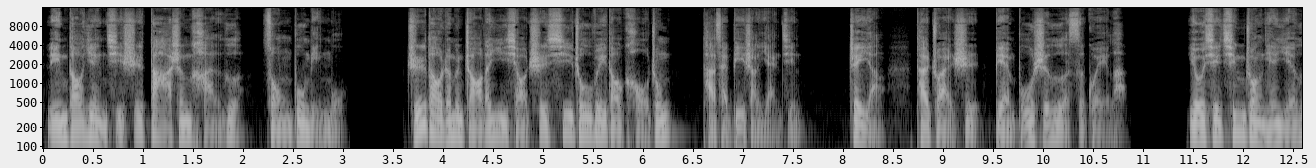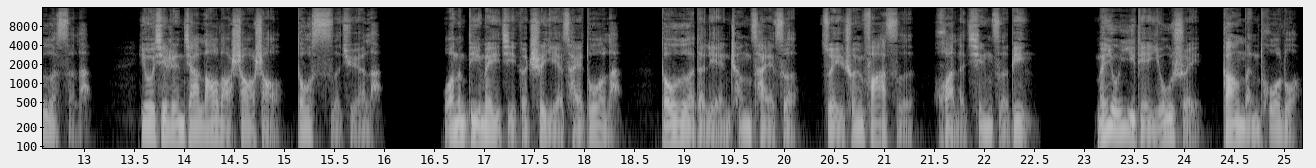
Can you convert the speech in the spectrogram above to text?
临到咽气时，大声喊饿，总不瞑目。直到人们找来一小匙稀粥喂到口中，他才闭上眼睛。这样，他转世便不是饿死鬼了。有些青壮年也饿死了，有些人家老老少少都死绝了。我们弟妹几个吃野菜多了，都饿得脸呈菜色，嘴唇发紫，患了青紫病，没有一点油水。肛门脱落，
